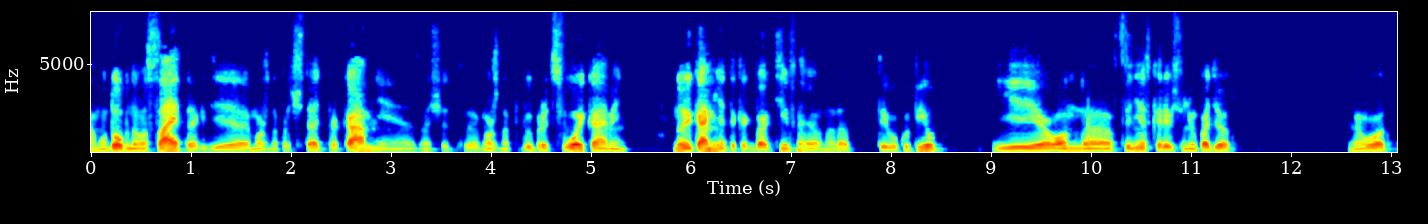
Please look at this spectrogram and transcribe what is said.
там, удобного сайта, где можно прочитать про камни, значит, можно выбрать свой камень. Ну и камень это как бы актив, наверное, да, ты его купил, и он э, в цене, скорее всего, не упадет. Вот.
